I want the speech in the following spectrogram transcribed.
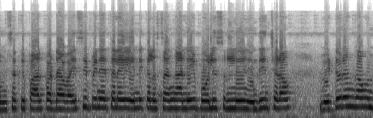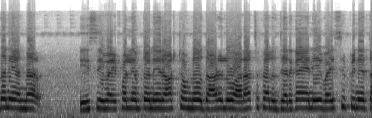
హింసకి పాల్పడ్డ వైసీపీ నేతలే ఎన్నికల సంఘాన్ని పోలీసుల్ని నిందించడం విడ్డూరంగా ఉందని అన్నారు. ఈసీ వైఫల్యంతోనే రాష్ట్రంలో దాడులు అరాచకాలు జరిగాయని వైసీపీ నేత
